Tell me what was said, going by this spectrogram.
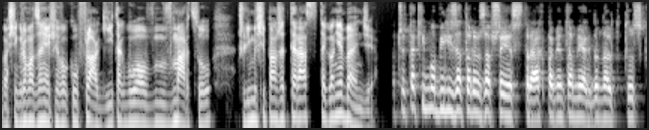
właśnie gromadzenia się wokół flagi. Tak było w, w marcu. Czyli myśli pan, że teraz tego nie będzie? Znaczy, takim mobilizatorem zawsze jest strach. Pamiętamy, jak Donald Tusk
